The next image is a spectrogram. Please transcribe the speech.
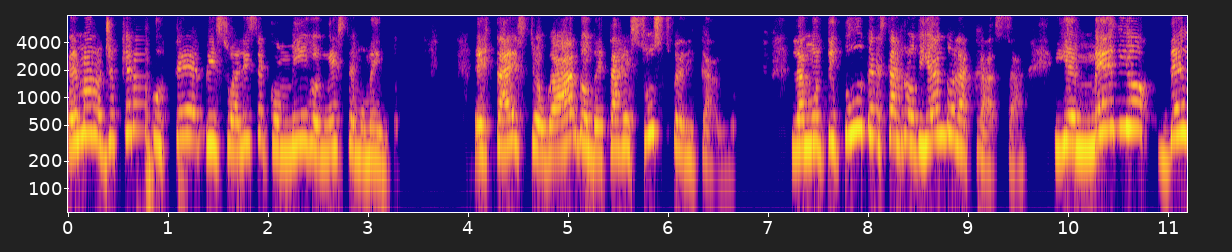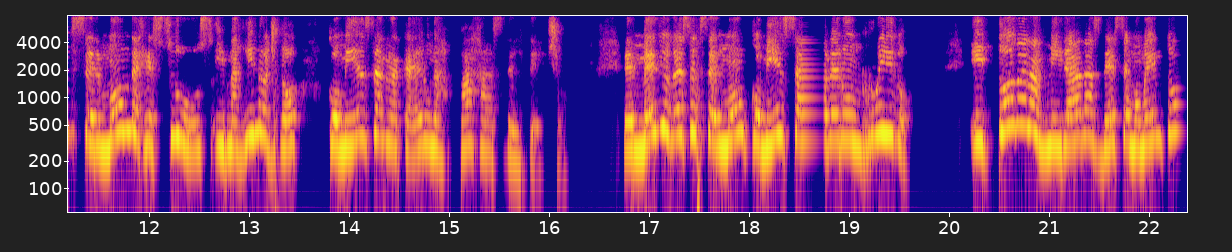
Hermano, yo quiero que usted visualice conmigo en este momento. Está este hogar donde está Jesús predicando. La multitud está rodeando la casa y en medio del sermón de Jesús, imagino yo, comienzan a caer unas pajas del techo. En medio de ese sermón comienza a haber un ruido y todas las miradas de ese momento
